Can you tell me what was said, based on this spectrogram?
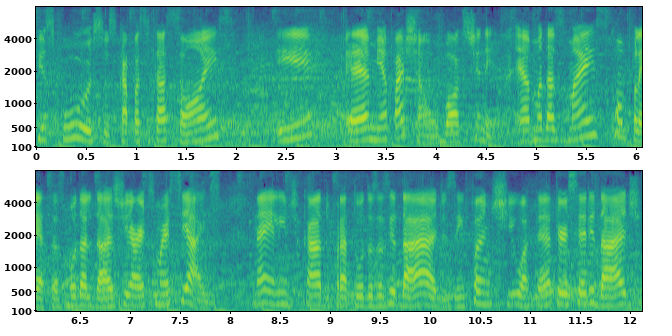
fiz cursos, capacitações e é a minha paixão, o boxe chinês. É uma das mais completas modalidades de artes marciais. Né? Ele é indicado para todas as idades, infantil até a terceira idade.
